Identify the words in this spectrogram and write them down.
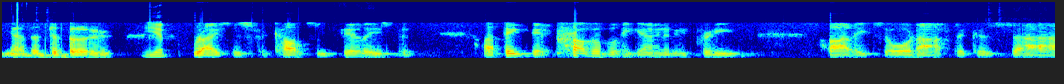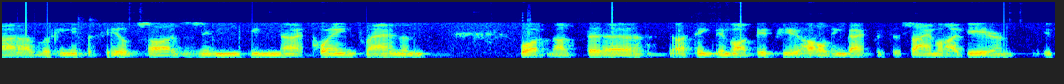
you know, the debut yep. races for Colts and fillies. But I think they're probably going to be pretty highly sought after because uh, looking at the field sizes in in uh, Queensland and whatnot, that uh, I think there might be a few holding back with the same idea. And if,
